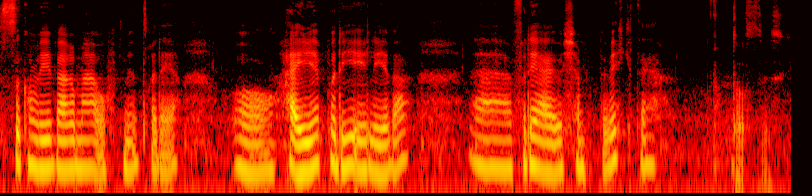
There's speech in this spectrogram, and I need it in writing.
Så kan vi være med og oppmuntre det og heie på de i livet. For det er jo kjempeviktig. Fantastisk.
